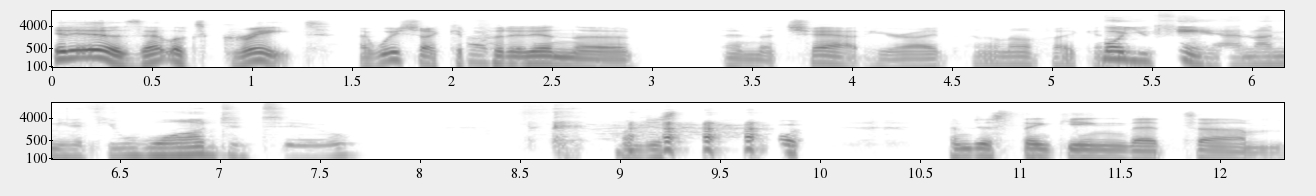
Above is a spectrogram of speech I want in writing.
It is. That looks great. I wish I could put it in the in the chat here. I I don't know if I can. Well, you can. I mean, if you wanted to. I'm just I'm just thinking that um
